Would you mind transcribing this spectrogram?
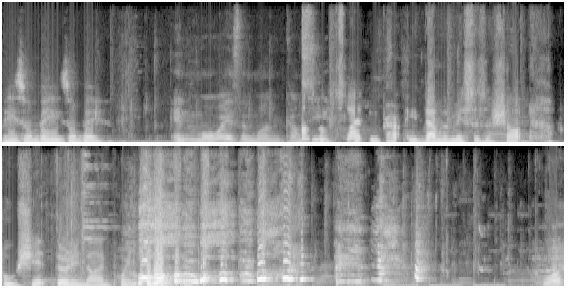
He's on B, he's on B. In more ways than one, come. He slightly, he never misses a shot. Bullshit, 39.9%. what?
